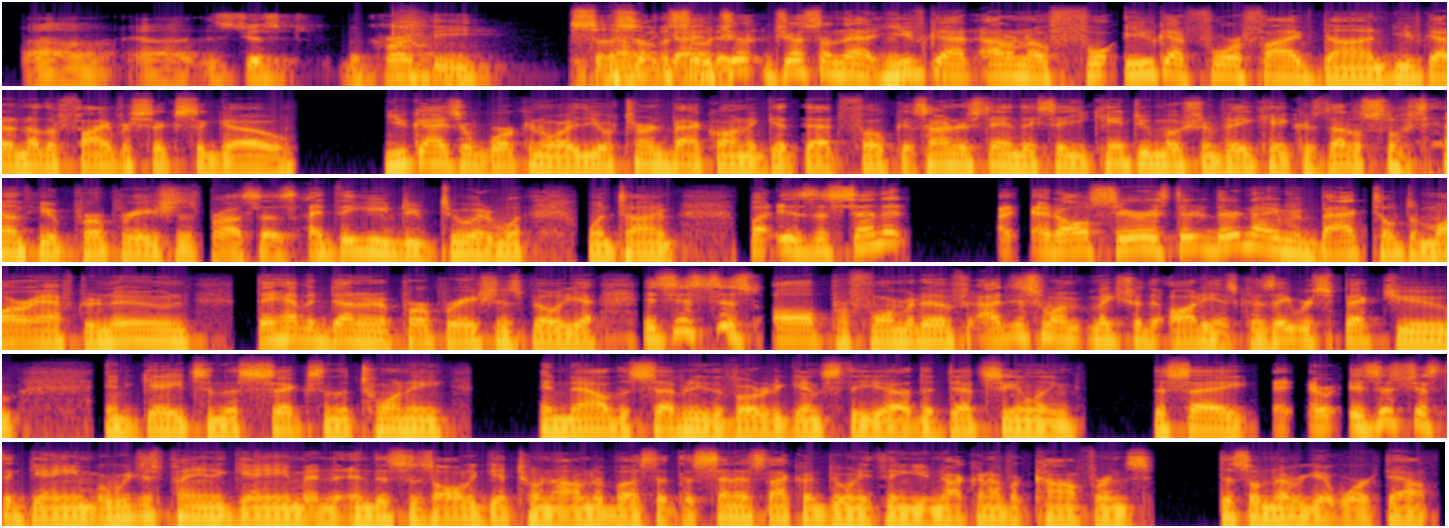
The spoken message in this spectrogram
Um, uh, it's just McCarthy. So, so, so that, ju- just on that, you've got I don't know four, you've got four or five done. You've got another five or six to go you guys are working away. You'll turn back on and get that focus. I understand they say you can't do motion vacate because that'll slow down the appropriations process. I think you can do two at one, one time. But is the Senate at all serious? They're, they're not even back till tomorrow afternoon. They haven't done an appropriations bill yet. It's just just all performative. I just want to make sure the audience, because they respect you and Gates and the six and the 20 and now the 70 that voted against the uh, the debt ceiling to say, is this just a game? Are we just playing a game and, and this is all to get to an omnibus that the Senate's not going to do anything? You're not going to have a conference. This will never get worked out?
